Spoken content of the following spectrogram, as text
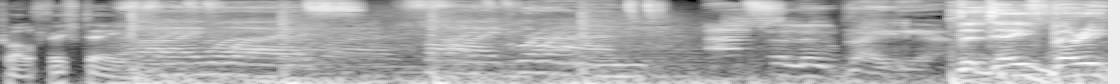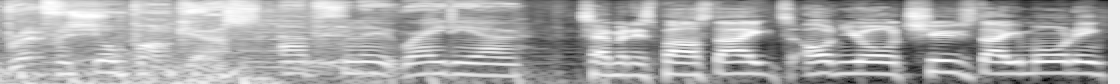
1215. Five words, five grand. Absolute Radio. The Dave Berry Breakfast Show Podcast. Absolute Radio. 10 minutes past 8 on your Tuesday morning.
